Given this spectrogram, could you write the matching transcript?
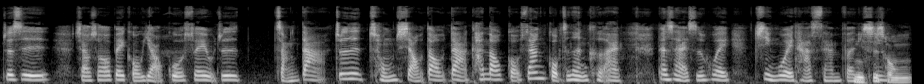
就是小时候被狗咬过，所以我就是长大，就是从小到大看到狗，虽然狗真的很可爱，但是还是会敬畏它三分。你是从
